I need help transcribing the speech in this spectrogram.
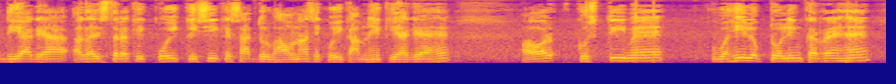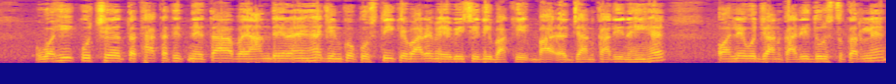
दिया गया। अगर इस तरह की कोई किसी के साथ दुर्भावना से कोई काम नहीं किया गया है, और कुश्ती में वही लोग ट्रोलिंग कर रहे हैं वही कुछ तथाकथित नेता बयान दे रहे हैं जिनको कुश्ती के बारे में एबीसीडी बाकी बा, जानकारी नहीं है। पहले वो जानकारी दुरुस्त कर लें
